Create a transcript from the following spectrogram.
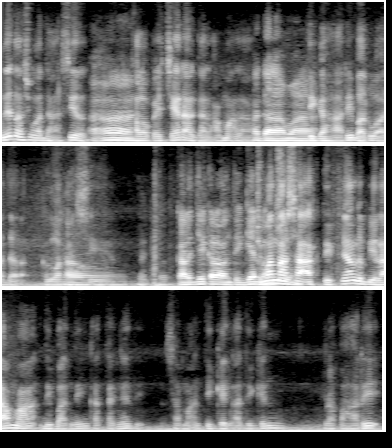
menit langsung ada hasil Ah, kalau PCR agak lama lah agak lama. tiga hari baru ada keluar Oh, hasil. Kalau jadi kalau antigen cuman langsung. masa aktifnya lebih lama dibanding katanya di, sama antigen antigen berapa hari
